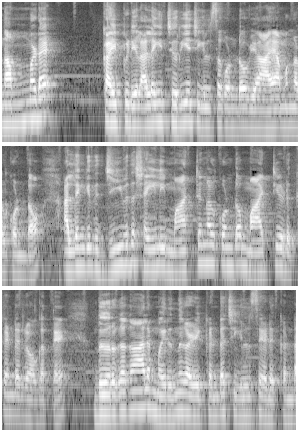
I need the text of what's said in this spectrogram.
നമ്മുടെ കൈപ്പിടിയിൽ അല്ലെങ്കിൽ ചെറിയ ചികിത്സ കൊണ്ടോ വ്യായാമങ്ങൾ കൊണ്ടോ അല്ലെങ്കിൽ ഇത് ജീവിതശൈലി മാറ്റങ്ങൾ കൊണ്ടോ മാറ്റിയെടുക്കേണ്ട രോഗത്തെ ദീർഘകാലം മരുന്ന് കഴിക്കേണ്ട ചികിത്സ എടുക്കേണ്ട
